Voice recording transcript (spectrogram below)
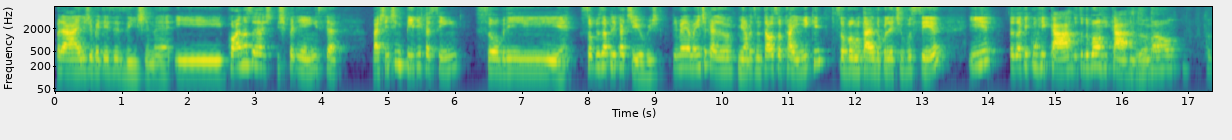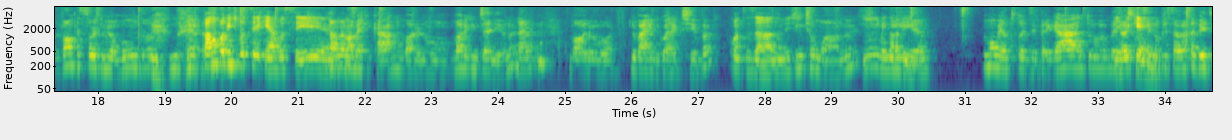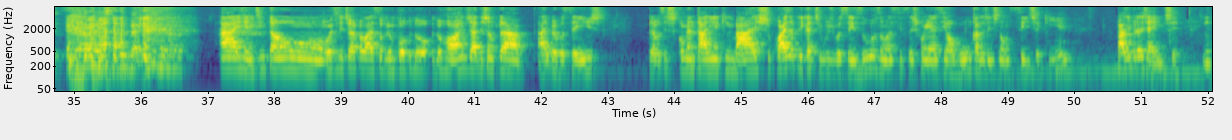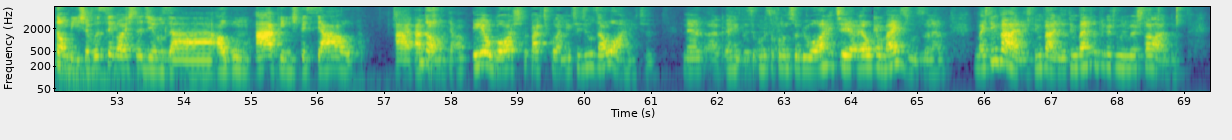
para LGBTs existem, né? E qual é a nossa experiência bastante empírica, assim, sobre, sobre os aplicativos. Primeiramente, eu quero me apresentar, eu sou Kaique, sou voluntário do Coletivo C e eu tô aqui com o Ricardo. Tudo bom, Ricardo? Tudo bom? Tudo bom, pessoas do meu mundo? Fala um pouquinho de você, quem é você? Então, meu nome é Ricardo, moro no, moro no Rio de Janeiro, né? Moro no bairro de Guaratiba. Quantos anos? 21 anos. Hum, bem novinho. E, no momento tô desempregado, mas Eu acho que você não precisava saber disso, né? Mas tudo bem. Ai, gente, então hoje a gente vai falar sobre um pouco do, do Horn, já deixando pra, aí pra vocês, pra vocês comentarem aqui embaixo quais aplicativos vocês usam, assim, se vocês conhecem algum, caso a gente não cite aqui, fale pra gente. Então, bicha, você gosta de usar algum app em especial? A, app Então, especial? Eu gosto particularmente de usar o Hornet. Né? Você começou falando sobre o Hornet, é é o que eu mais uso, né? Mas tem vários, tem vários. Eu tenho vários aplicativos no meu instalado.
